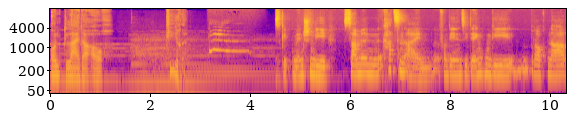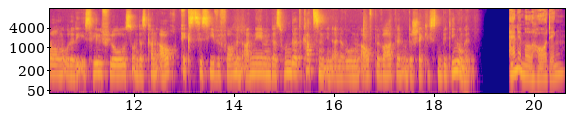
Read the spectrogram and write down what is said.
Und leider auch Tiere. Es gibt Menschen, die sammeln Katzen ein, von denen sie denken, die braucht Nahrung oder die ist hilflos. Und das kann auch exzessive Formen annehmen, dass 100 Katzen in einer Wohnung aufbewahrt werden unter schrecklichsten Bedingungen. Animal Hoarding,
